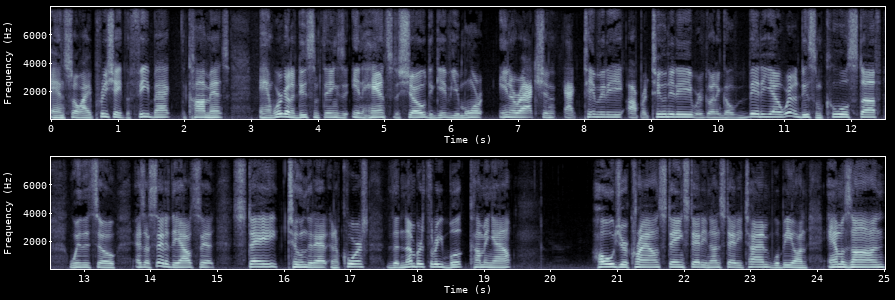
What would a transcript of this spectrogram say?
And so I appreciate the feedback, the comments, and we're going to do some things to enhance the show to give you more interaction, activity, opportunity. We're going to go video. We're going to do some cool stuff with it. So, as I said at the outset, stay tuned to that. And of course, the number three book coming out Hold Your Crown, Staying Steady in Unsteady Time will be on Amazon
